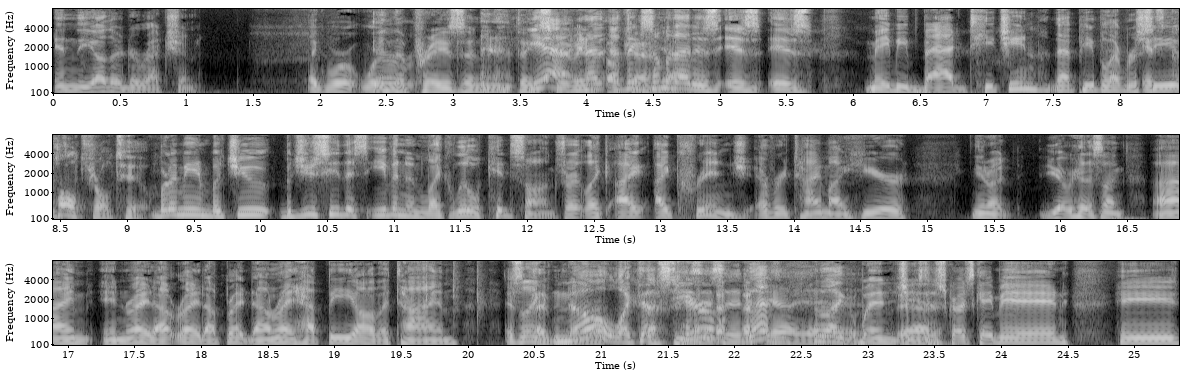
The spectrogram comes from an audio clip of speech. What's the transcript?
in the other direction. Like we're we're in the praise and Thanksgiving. yeah, and I, I think Okay. some of that is is is maybe bad teaching that people have received. It's cultural too. But I mean, but you but you see this even in like little kid songs, right? Like I I cringe every time I hear, you know, you ever hear the song? I'm in right, outright, upright, downright, happy all the time. It's like I've no, never- like that's Jesus terrible. did? That's- Yeah, yeah, like yeah. when Jesus Christ came in, He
